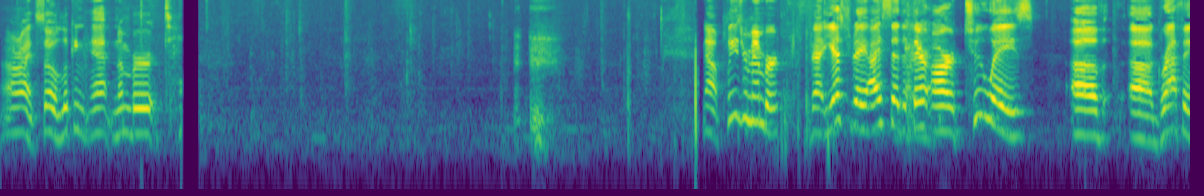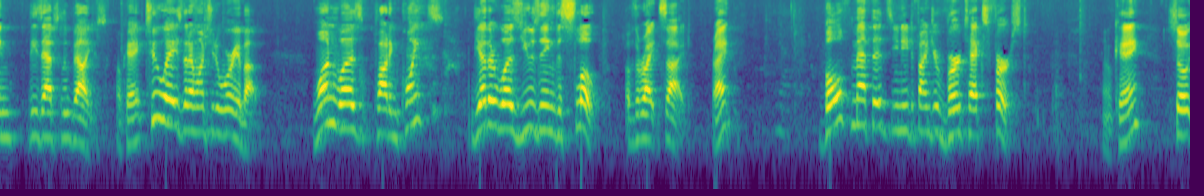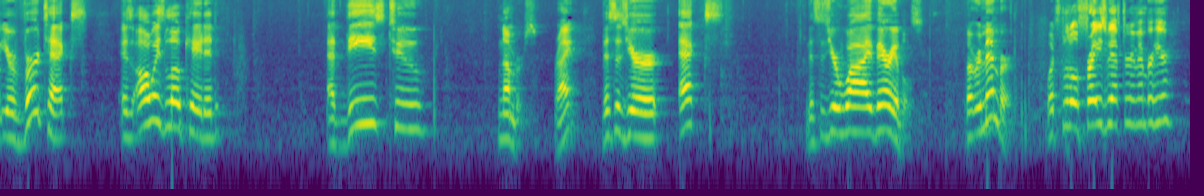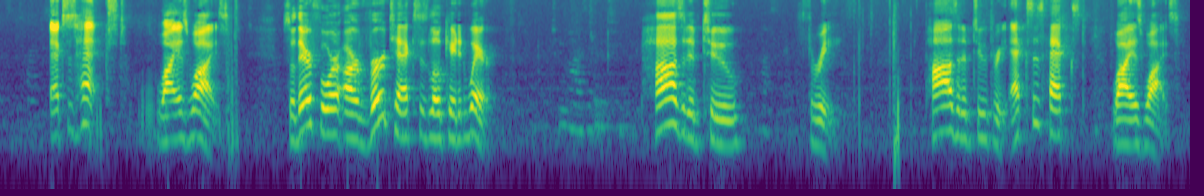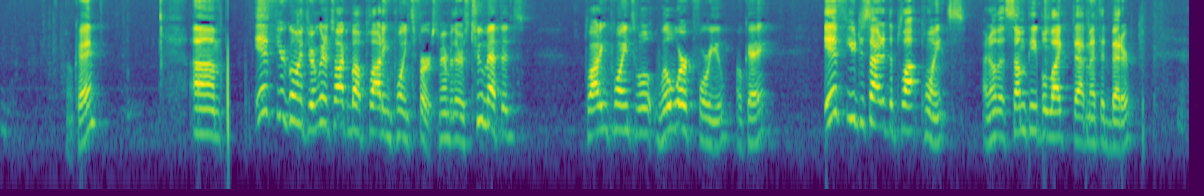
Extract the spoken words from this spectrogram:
All right, so looking at number 10. now, please remember that yesterday I said that there are two ways of uh, graphing these absolute values. Okay? Two ways that I want you to worry about. One was plotting points, the other was using the slope of the right side, right? Both methods, you need to find your vertex first. Okay? So your vertex is always located at these two numbers, right? This is your x, this is your y variables. But remember, what's the little phrase we have to remember here? x is hexed, y is y's. So therefore, our vertex is located where? Positive 2, 3. Positive 2, 3. X is hexed, y is y's. Okay? Um, if you're going through, I'm going to talk about plotting points first. Remember, there's two methods. Plotting points will, will work for you, okay? If you decided to plot points, I know that some people like that method better.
